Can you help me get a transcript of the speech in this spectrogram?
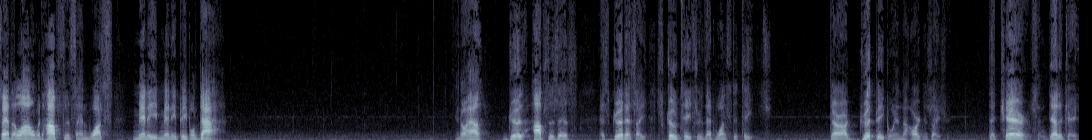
sat along with Hospice and watched many, many people die. You know how good Hospice is? As good as a school teacher that wants to teach. There are good people in the organization that cares and dedicated.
